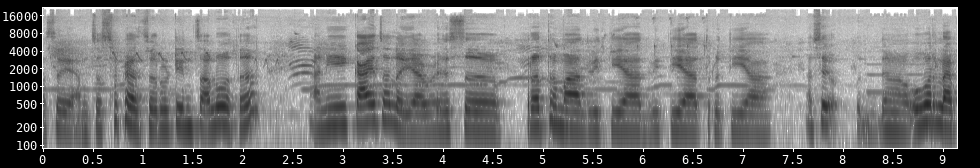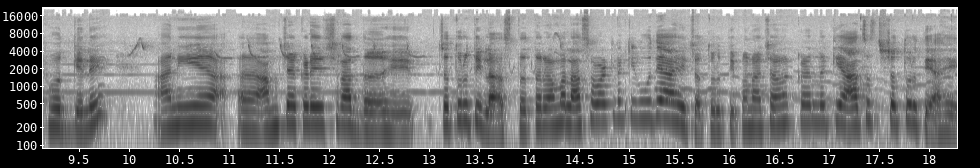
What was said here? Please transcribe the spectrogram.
असं आहे आमचं सकाळचं रुटीन चालू होतं. आणि काय झालं यावेळेस प्रथमा द्वितीया द्वितीया तृतीया असे ओव्हरलॅप होत गेले. आणि आमच्याकडे श्राद्ध हे चतुर्थीला असतं. तर आम्हाला असं वाटलं की उद्या आहे चतुर्थी पण अचानक कळलं की आजच चतुर्थी आहे.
